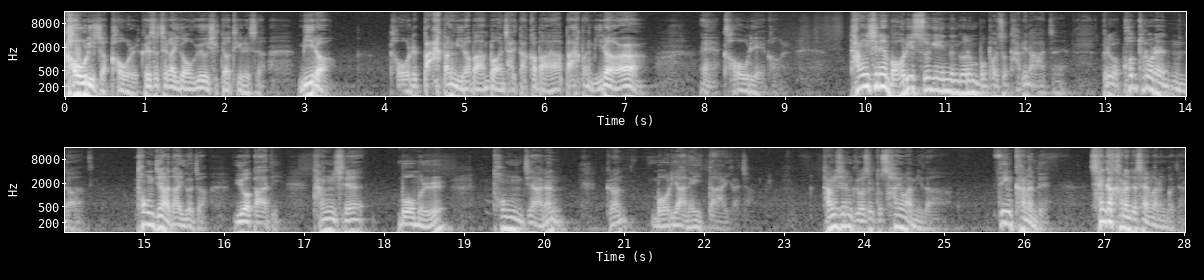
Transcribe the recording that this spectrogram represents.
거울이죠 거울. 그래서 제가 이거 외우실 때 어떻게 그랬어요? 미러 거울을 빡빡 밀어봐 한번 잘 닦아봐 빡빡 밀어. 네, 거울이에요 거울. 당신의 머릿속에 있는 거는 뭐 벌써 답이 나왔잖아요. 그리고 컨트롤한다. 통제하다 이거죠. Your body. 당신의 몸을 통제하는 그런 머리 안에 있다 이거죠. 당신은 그것을 또 사용합니다. think 하는데 생각하는데 사용하는 거잖아.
